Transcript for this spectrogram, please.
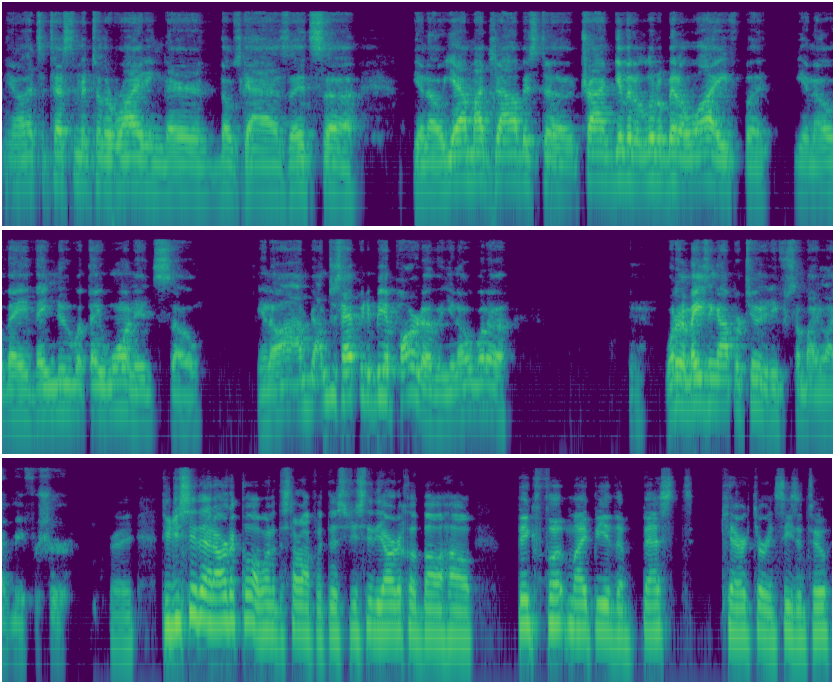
you know, that's a testament to the writing there, those guys. It's uh, you know, yeah, my job is to try and give it a little bit of life, but you know, they they knew what they wanted. So, you know, I'm I'm just happy to be a part of it. You know, what a what an amazing opportunity for somebody like me for sure. Right. Did you see that article? I wanted to start off with this. Did you see the article about how Bigfoot might be the best character in season two?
